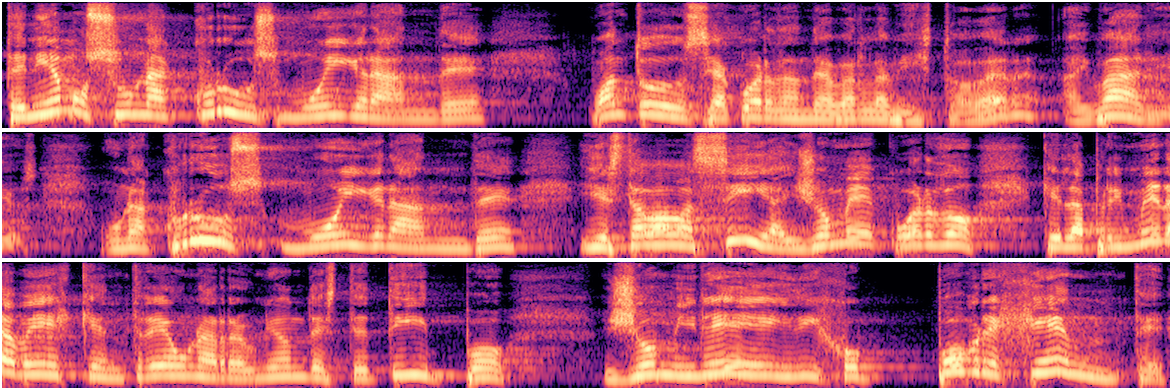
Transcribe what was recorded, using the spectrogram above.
teníamos una cruz muy grande. ¿Cuántos se acuerdan de haberla visto? A ver, hay varios. Una cruz muy grande y estaba vacía. Y yo me acuerdo que la primera vez que entré a una reunión de este tipo, yo miré y dijo, pobre gente,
